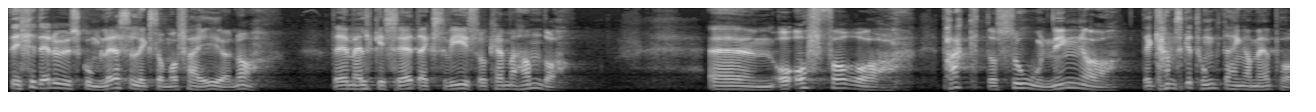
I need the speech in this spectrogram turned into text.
det er ikke det du skumleser liksom, og feier gjennom. Det er Melkisedeks vis, og hvem er han, da? Um, og offer og pakt og soning og Det er ganske tungt å henge med på.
